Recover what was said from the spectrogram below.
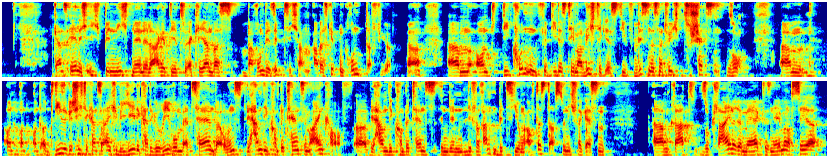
Ganz ehrlich, ich bin nicht mehr in der Lage, dir zu erklären, was, warum wir 70 haben. Aber es gibt einen Grund dafür. Ja? Ähm, und die Kunden, für die das Thema wichtig ist, die wissen es natürlich zu schätzen. So. Ähm, und, und, und, diese Geschichte kannst du eigentlich über jede Kategorie rum erzählen bei uns. Wir haben die Kompetenz im Einkauf. Äh, wir haben die Kompetenz in den Lieferantenbeziehungen. Auch das darfst du nicht vergessen. Ähm, Gerade so kleinere Märkte sind ja immer noch sehr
